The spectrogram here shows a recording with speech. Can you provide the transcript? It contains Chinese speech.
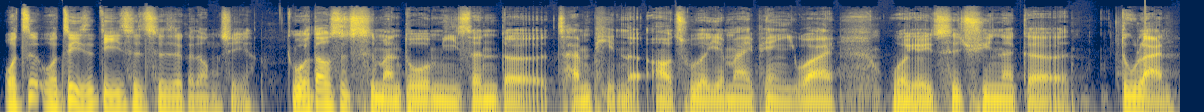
我自我自己是第一次吃这个东西啊，我倒是吃蛮多米生的产品了哦，除了燕麦片以外，我有一次去那个都兰，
